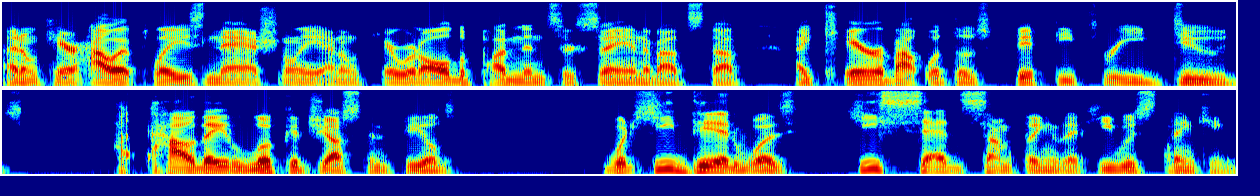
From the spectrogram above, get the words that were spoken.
I don't care how it plays nationally. I don't care what all the pundits are saying about stuff. I care about what those 53 dudes, how they look at Justin Fields. What he did was he said something that he was thinking,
